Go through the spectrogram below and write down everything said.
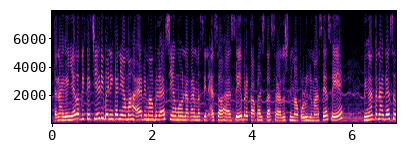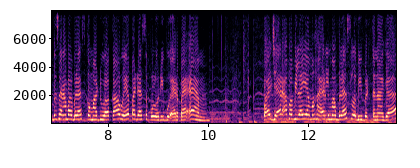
Tenaganya lebih kecil dibandingkan Yamaha R15 yang menggunakan mesin SOHC berkapasitas 155 cc dengan tenaga sebesar 14,2 kW pada 10.000 RPM. Wajar apabila Yamaha R15 lebih bertenaga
